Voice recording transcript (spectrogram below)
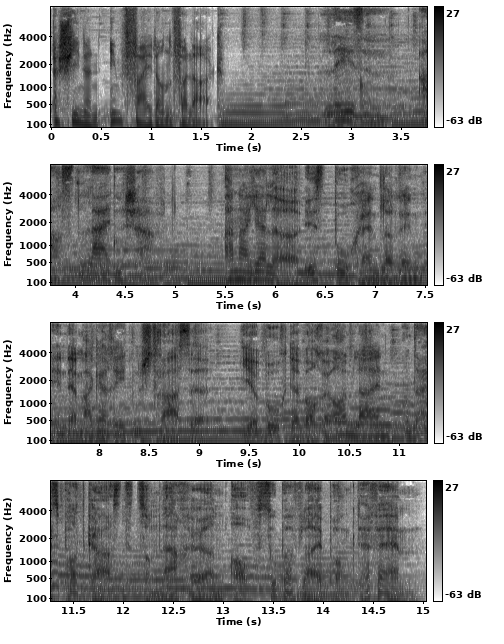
erschienen im Phaidon Verlag. Lesen aus Leidenschaft. Anna Jeller ist Buchhändlerin in der Margaretenstraße. Ihr Buch der Woche online und als Podcast zum Nachhören auf superfly.fm.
